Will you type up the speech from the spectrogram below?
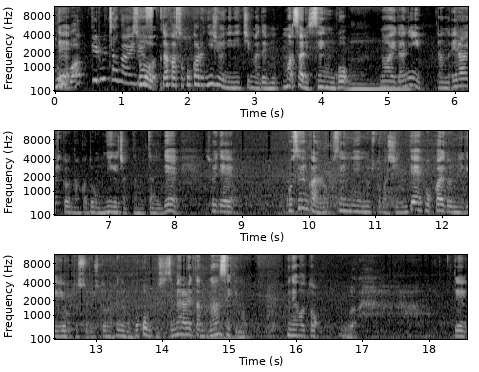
うで終わってるじゃないですか。そう。だからそこから22日までもまさに戦後うん。の間にあの偉い人なんかどうも逃げちゃったみたいでそれで5000から6000人の人が死んで北海道に逃げようとする人の船もボコボコ沈められたの。何隻も。船ごと。うわで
